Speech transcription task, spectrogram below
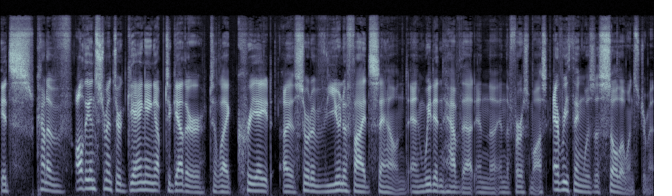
it's kind of all the instruments are ganging up together to like create a sort of unified sound and we didn't have that in the in the first moss everything was a solo instrument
